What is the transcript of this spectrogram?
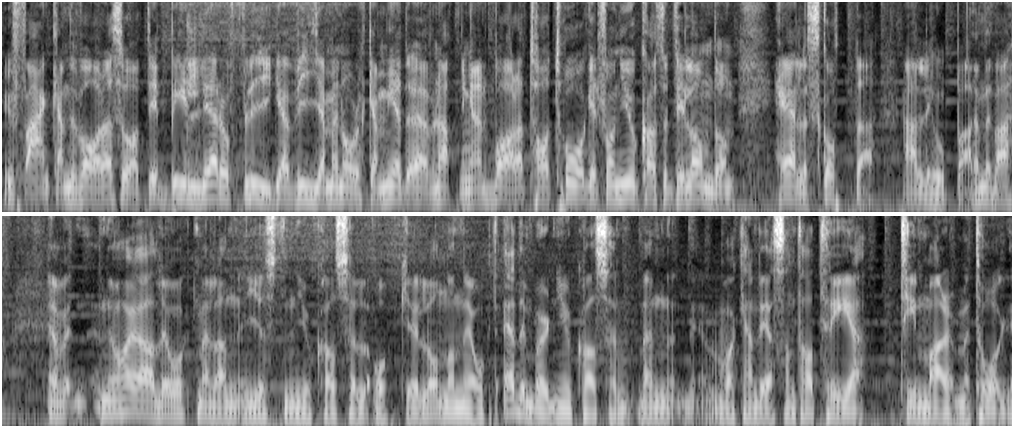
Hur fan kan det vara så att det är billigare att flyga via Menorca med övernattning än att bara ta tåget från Newcastle till London? Helskotta allihopa. Ja, men, Va? Vet, nu har jag aldrig åkt mellan just Newcastle och London. Jag har åkt Edinburgh Newcastle, men vad kan resan ta? Tre timmar med tåg.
